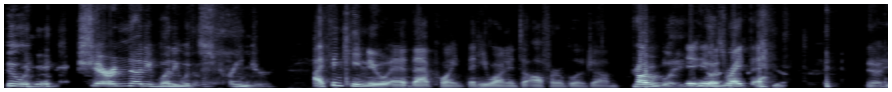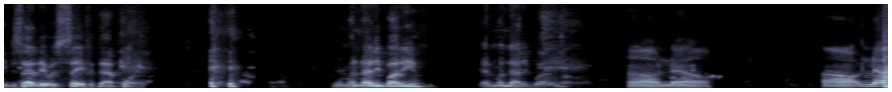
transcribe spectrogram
who would share a Nutty Buddy with a stranger. I think he knew at that point that he wanted to offer a blowjob. Probably. It, it was right there. Yeah, he decided it was safe at that point. You're my nutty buddy and my nutty buddy. Oh no. Oh no.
